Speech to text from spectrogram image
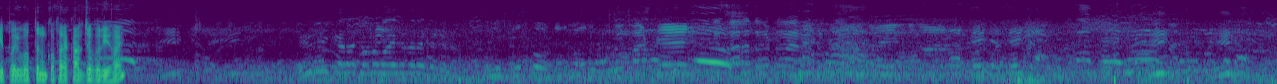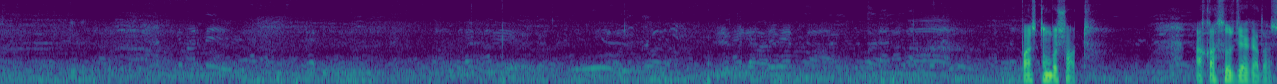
এই পরিবর্তন কতটা কার্যকরী হয়। পাঁচ নম্বর শট, আকাশ সূর্য একাদশ।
